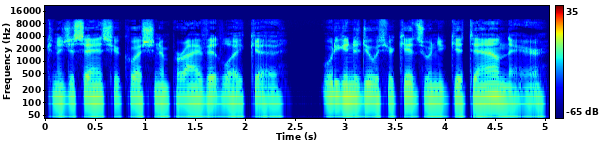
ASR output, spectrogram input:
can I just ask you a question in private? Like, uh, what are you going to do with your kids when you get down there?"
